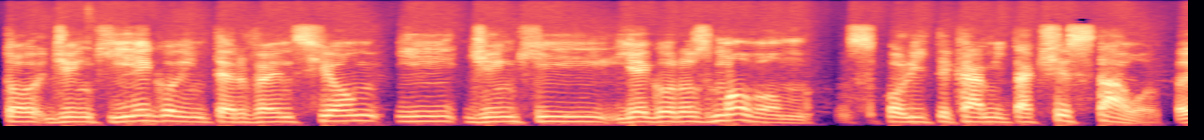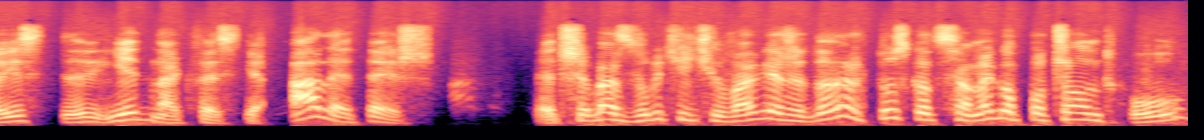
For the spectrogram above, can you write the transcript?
to dzięki jego interwencjom i dzięki jego rozmowom z politykami tak się stało. To jest y, jedna kwestia, ale też e, trzeba zwrócić uwagę, że Donald Tusk od samego początku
